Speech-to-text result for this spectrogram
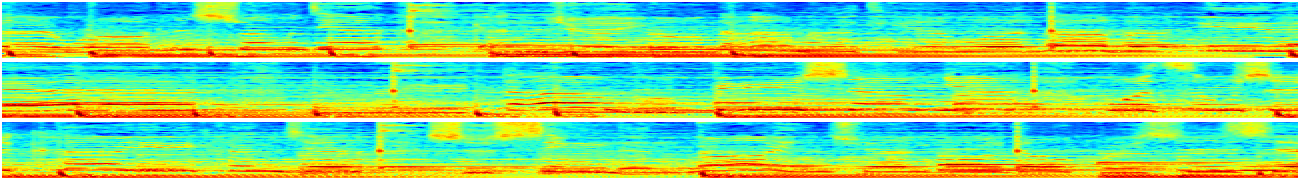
在我的双肩，感觉有那么甜，我那么依恋。每当我闭上眼，我总是可以看见，失信的诺言全部都会实现。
